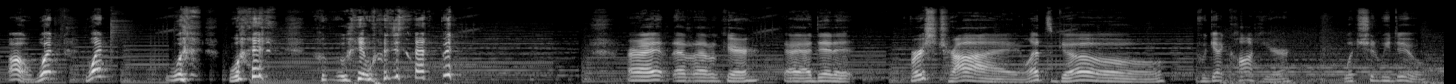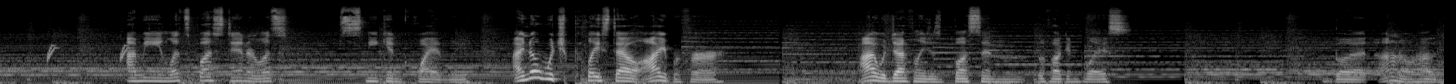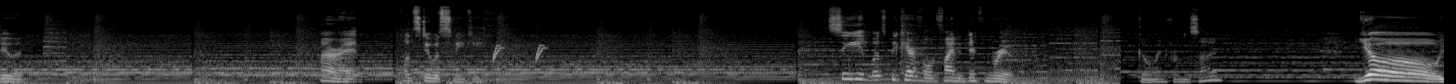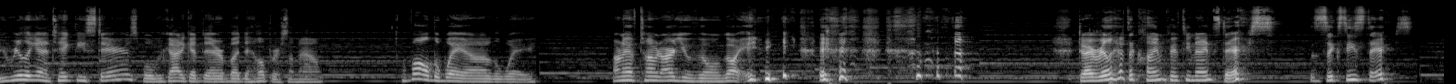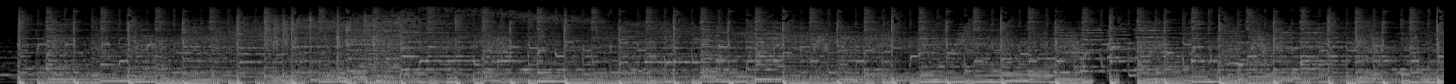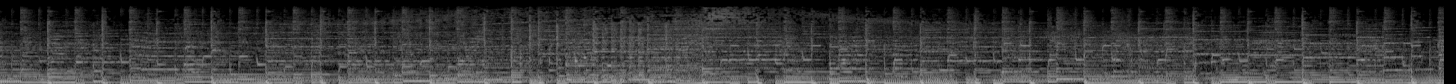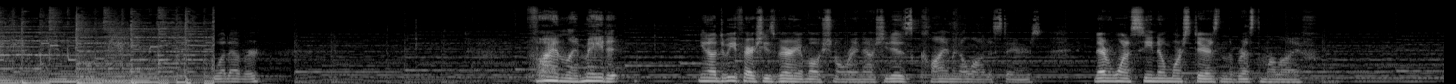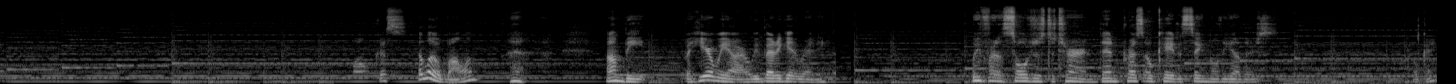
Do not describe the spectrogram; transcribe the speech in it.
Oh, what? What? What? What? What just happened? Alright, I, I don't care. I, I did it. First try. Let's go. If we get caught here, what should we do? I mean, let's bust in or let's sneak in quietly. I know which playstyle I prefer. I would definitely just bust in the fucking place. But I don't know how to do it. Alright, let's do it sneaky. See, let's be careful and find a different route. Go in from the side. Yo, you really gonna take these stairs? Well, we gotta get to Airbud to help her somehow. Move all the way out of the way. I don't have time to argue with you I'm going. Do I really have to climb 59 stairs? 60 stairs? Whatever. Finally made it. You know, to be fair, she's very emotional right now. She is climbing a lot of stairs. Never want to see no more stairs in the rest of my life. Malchus. Hello, Balin. I'm beat, but here we are. We better get ready. Wait for the soldiers to turn, then press OK to signal the others. Okay.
